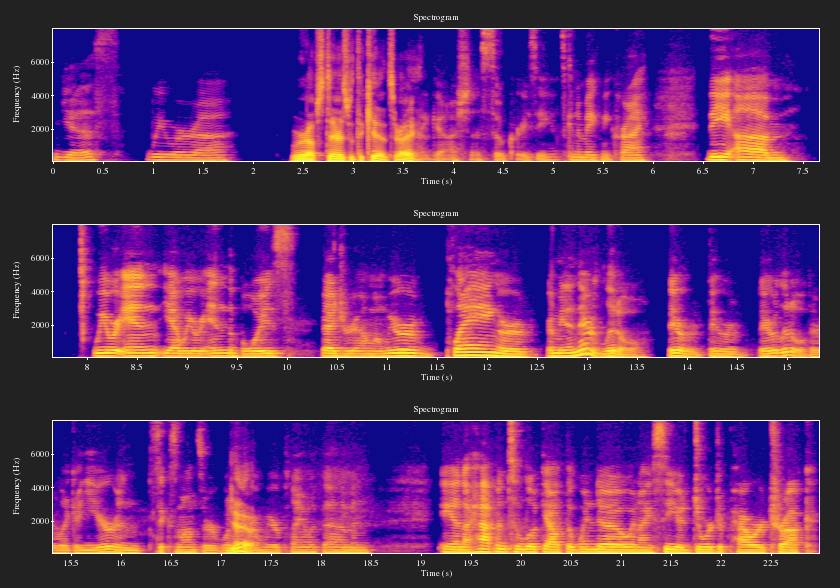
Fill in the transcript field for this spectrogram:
Yes, we were. Uh, We were upstairs with the kids, Oh right? my gosh, that's so crazy. It's gonna make me cry. The um we were in yeah, we were in the boys' bedroom and we were playing or I mean and they're little. They were they were they were little. They were like a year and six months or whatever, Yeah. and we were playing with them and and I happened to look out the window and I see a Georgia Power truck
